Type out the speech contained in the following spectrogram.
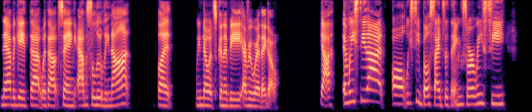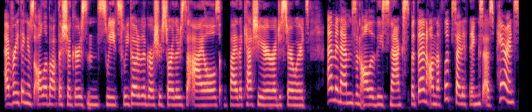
navigate that without saying absolutely not, but we know it's going to be everywhere they go? Yeah. And we see that all, we see both sides of things where we see everything is all about the sugars and sweets. We go to the grocery store, there's the aisles by the cashier register where it's M&Ms and all of these snacks. But then on the flip side of things as parents,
